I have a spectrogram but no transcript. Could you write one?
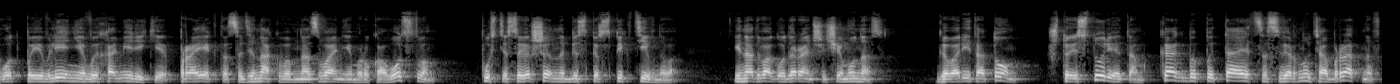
вот появление в их Америке проекта с одинаковым названием руководством, пусть и совершенно бесперспективного, и на два года раньше, чем у нас, говорит о том, что история там как бы пытается свернуть обратно в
